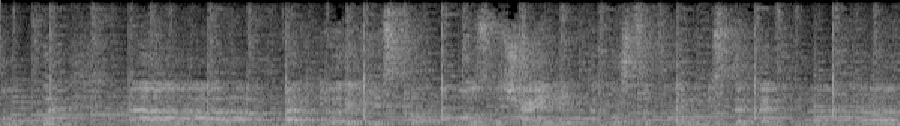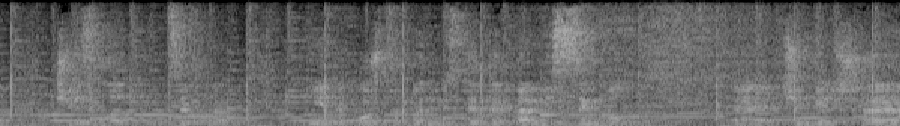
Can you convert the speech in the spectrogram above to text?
букви е, верхнього регістру або звичайні. Також це повинен містити е, числа, цифри, і також це повинен містити певні символи. Е, Чим більше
